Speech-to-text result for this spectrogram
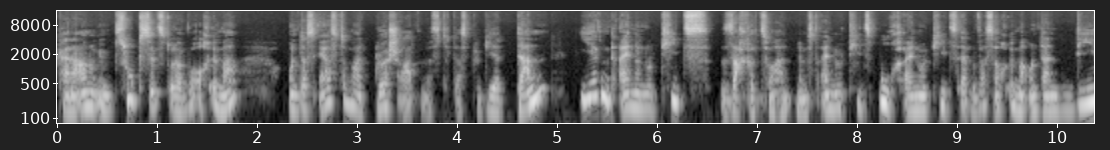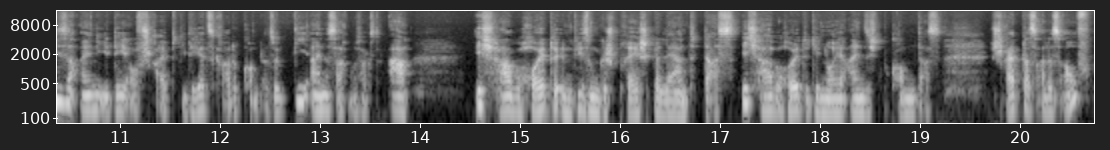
keine Ahnung, im Zug sitzt oder wo auch immer und das erste Mal durchatmest, dass du dir dann irgendeine Notizsache zur Hand nimmst, ein Notizbuch, ein Notiz-App, was auch immer, und dann diese eine Idee aufschreibst, die dir jetzt gerade kommt. Also die eine Sache, wo du sagst, ah, ich habe heute in diesem Gespräch gelernt das. Ich habe heute die neue Einsicht bekommen, das. Schreib das alles auf,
